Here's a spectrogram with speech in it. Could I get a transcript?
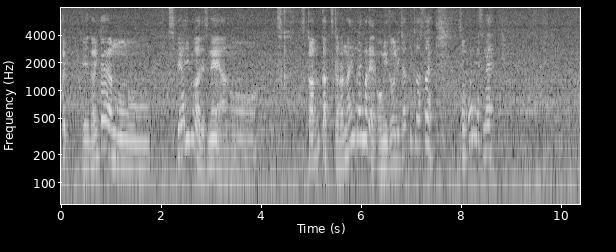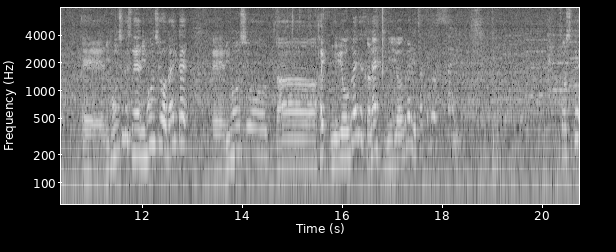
はい。えー、大体あのー、スペアリブはですね、あのー、使うか使わないぐらいまでお水を入れちゃってください。そこにですね、えー、日本酒ですね。日本酒を大体、えー、日本酒をだはい。2秒ぐらいですかね。2秒ぐらい入れちゃってください。そして、え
